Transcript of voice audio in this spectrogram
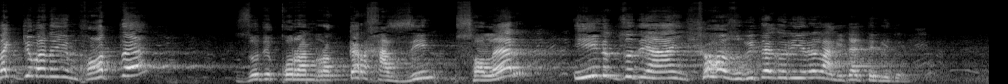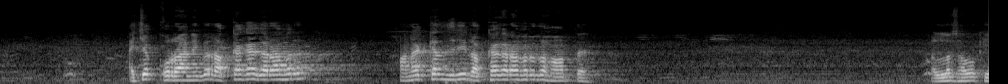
ভাগ্যবান হতে যদি কোরআন রক্ষার হাজিন চলের, ইন যদি আই সহযোগিতা করি লাগি টাইতে দিতে। আচ্ছা কোরআন এবার রক্ষা কা করা পরে অনেক কান জিনিস রক্ষা করা পরে তো হতে আল্লাহ সব কে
